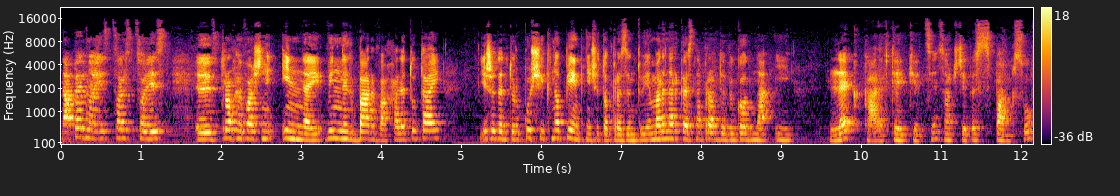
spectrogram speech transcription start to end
na pewno jest coś, co jest y, w trochę właśnie innej, w innych barwach, ale tutaj jeszcze ten turkusik, no pięknie się to prezentuje. Marynarka jest naprawdę wygodna i lekka, ale w tej kiecy, zobaczcie, bez spanksów.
